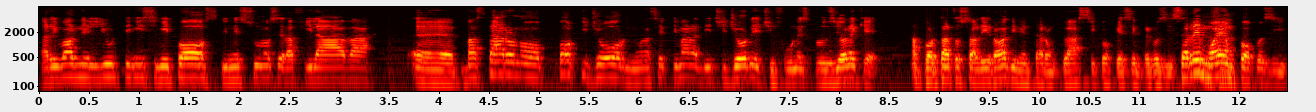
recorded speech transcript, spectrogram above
arrivò negli ultimissimi posti, nessuno se la filava. bastarono pochi giorni, una settimana, dieci giorni e ci fu un'esplosione che ha portato Salirò a diventare un classico che è sempre così. Sanremo è un Esatto. po' così,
